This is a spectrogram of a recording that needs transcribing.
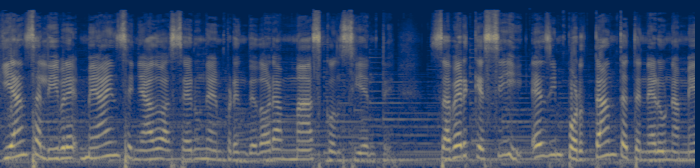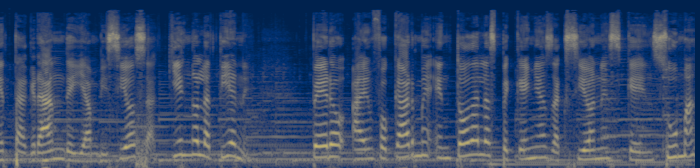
Guianza Libre me ha enseñado a ser una emprendedora más consciente, saber que sí, es importante tener una meta grande y ambiciosa, ¿quién no la tiene? Pero a enfocarme en todas las pequeñas acciones que en suma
